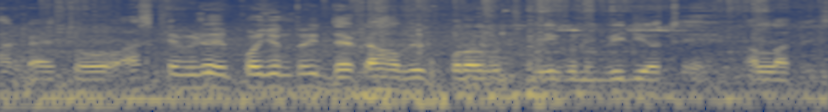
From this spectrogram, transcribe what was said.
ঢাকায়। তো আজকের ভিডিও এ পর্যন্তই। দেখা হবে পরবর্তী কোনো ভিডিওতে। আল্লাহ হাফিজ।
